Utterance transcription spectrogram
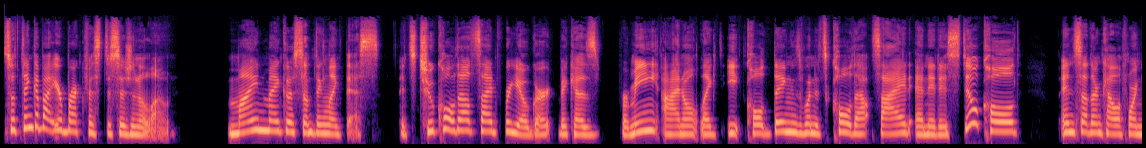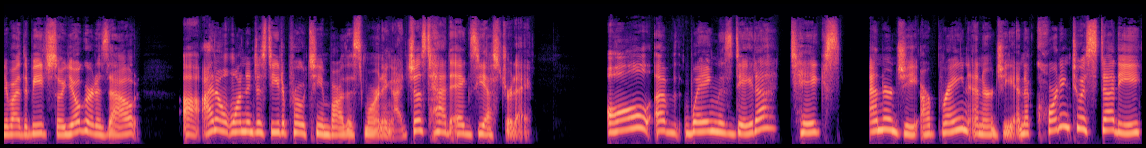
So think about your breakfast decision alone. Mine might go something like this It's too cold outside for yogurt because for me, I don't like to eat cold things when it's cold outside, and it is still cold in Southern California by the beach. So yogurt is out. Uh, I don't want to just eat a protein bar this morning. I just had eggs yesterday. All of weighing this data takes energy, our brain energy. And according to a study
